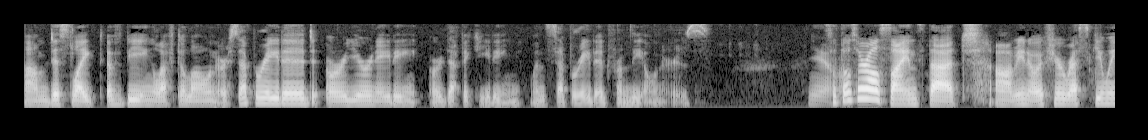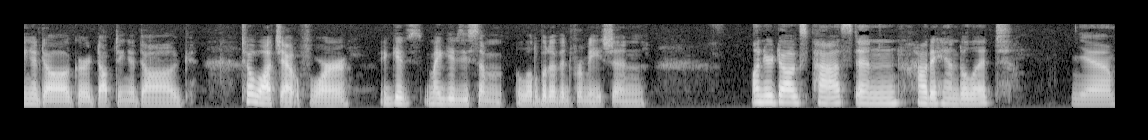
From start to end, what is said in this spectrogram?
um, disliked of being left alone or separated, or urinating or defecating when separated from the owners. Yeah. So, those are all signs that, um, you know, if you're rescuing a dog or adopting a dog, to watch out for. It gives might gives you some a little bit of information on your dog's past and how to handle it. yeah.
